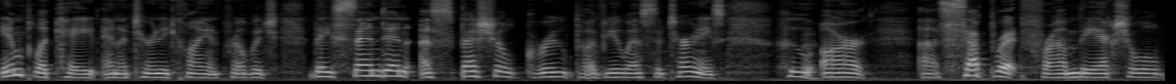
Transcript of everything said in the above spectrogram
implicate an attorney-client privilege, they send in a special group of U.S. attorneys who are uh, separate from the actual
